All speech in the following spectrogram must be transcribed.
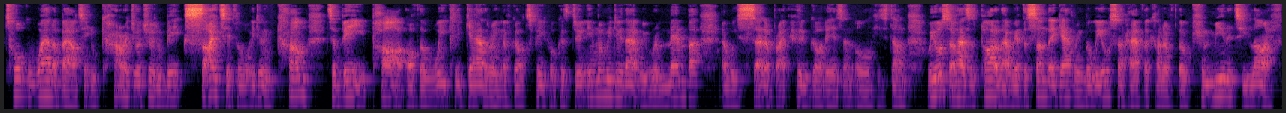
Talk well about it. Encourage your children. Be excited for what you're doing. Come to be part of the weekly gathering of God's people because when we do that, we remember and we celebrate who God is and all He's done. We also have, as part of that, we have the Sunday gathering, but we also have the kind of the community life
